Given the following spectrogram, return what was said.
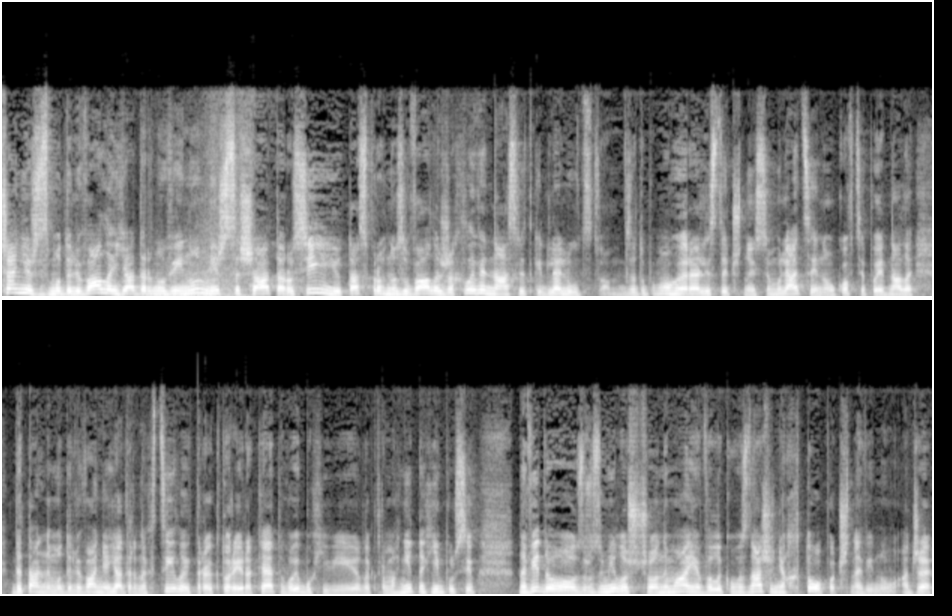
Вчені ж змоделювали ядерну війну між США та Росією та спрогнозували жахливі наслідки для людства. За допомогою реалістичної симуляції науковці поєднали детальне моделювання ядерних цілей, траєкторій ракет, вибухів і електромагнітних імпульсів. На відео зрозуміло, що немає великого значення, хто почне війну, адже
